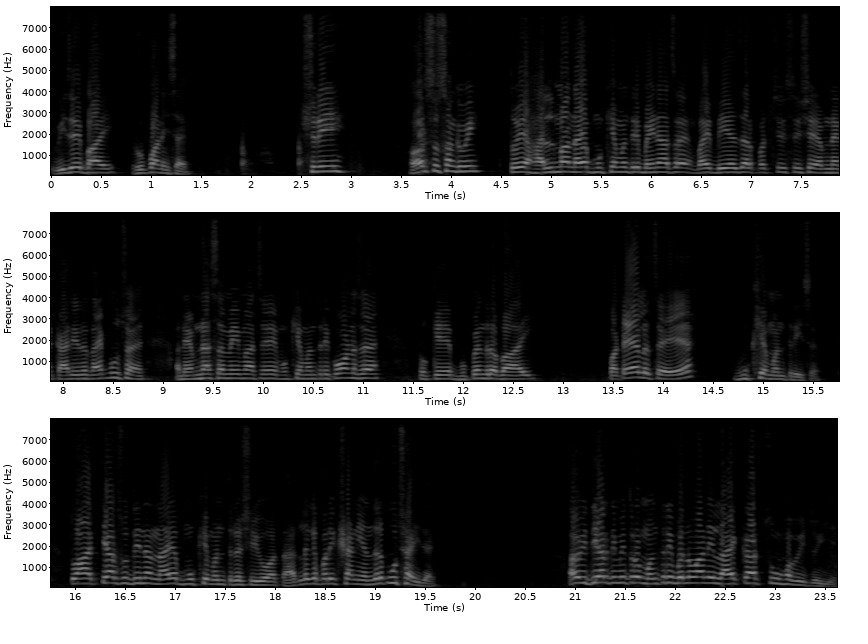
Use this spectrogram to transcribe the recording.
વિજયભાઈ રૂપાણી સાહેબ. શ્રી હર્ષ સંઘવી તો એ હાલમાં નાયબ મુખ્યમંત્રી બન્યા છે. ભાઈ, બે હજાર પચીસ વિશે એમને કાર્યરત આપ્યું છે અને એમના સમયમાં છે મુખ્યમંત્રી કોણ છે? તો કે ભૂપેન્દ્રભાઈ પટેલ છે એ મુખ્યમંત્રી છે. તો આ અત્યાર સુધીના નાયબ મુખ્યમંત્રીશ્રીઓ હતા. એટલે કે પરીક્ષાની અંદર પૂછાઈ જાય. હવે વિદ્યાર્થી મિત્રો, મંત્રી બનવાની લાયકાત શું હોવી જોઈએ?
